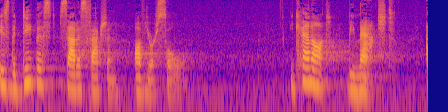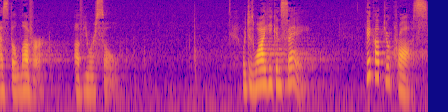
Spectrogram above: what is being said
is the deepest satisfaction of your soul. He cannot be matched as the lover of your soul which is why he can say, Pick up your cross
